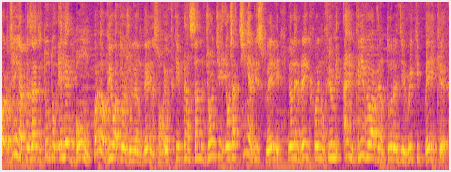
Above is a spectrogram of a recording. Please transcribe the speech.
Gordinho, apesar de tudo, ele é bom. Quando eu vi o ator Julian Dennison, eu fiquei pensando de onde eu já tinha visto ele, e eu lembrei que foi no filme A Incrível Aventura de Rick Baker,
